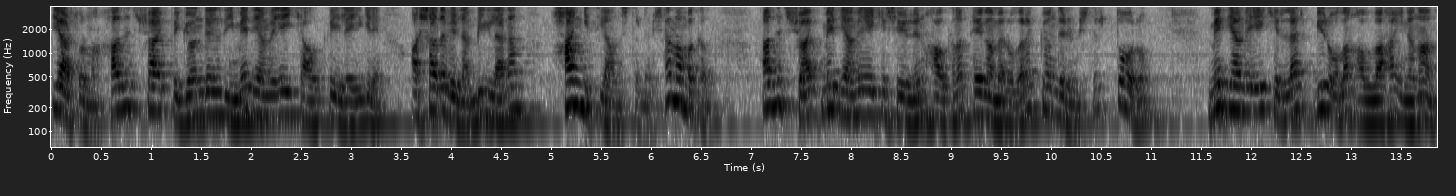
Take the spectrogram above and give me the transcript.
diğer soruma. Hazreti Şuayb ve gönderildiği Medyen ve Eyki halkı ile ilgili aşağıda verilen bilgilerden hangisi yanlıştır demiş. Hemen bakalım. Hazreti Şuayb Medyen ve Eyke şehirlerinin halkına peygamber olarak gönderilmiştir. Doğru. Medyen ve Eykeliler bir olan Allah'a inanan,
